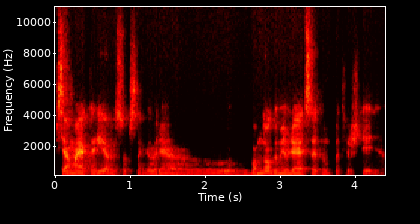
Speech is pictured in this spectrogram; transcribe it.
вся моя карьера, собственно говоря, во многом является этому подтверждением.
